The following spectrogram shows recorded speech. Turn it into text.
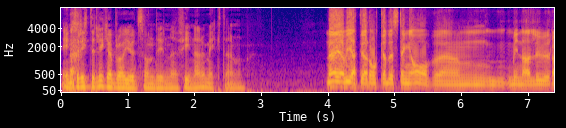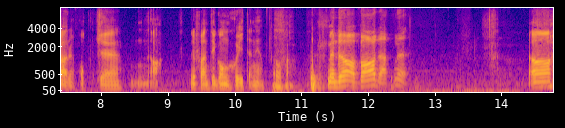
Inte riktigt lika bra ljud som din eh, finare mick där. Men... Nej, jag vet. Jag råkade stänga av ehm, mina lurar och eh, ja, nu får jag inte igång skiten igen. Åh fan. Men du har badat nu? Ja,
